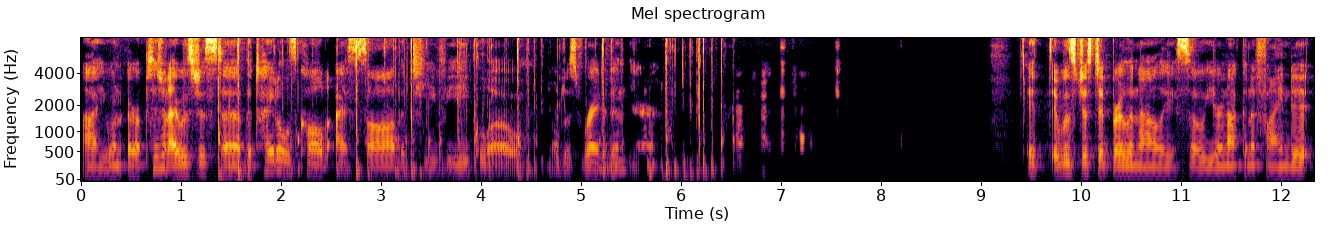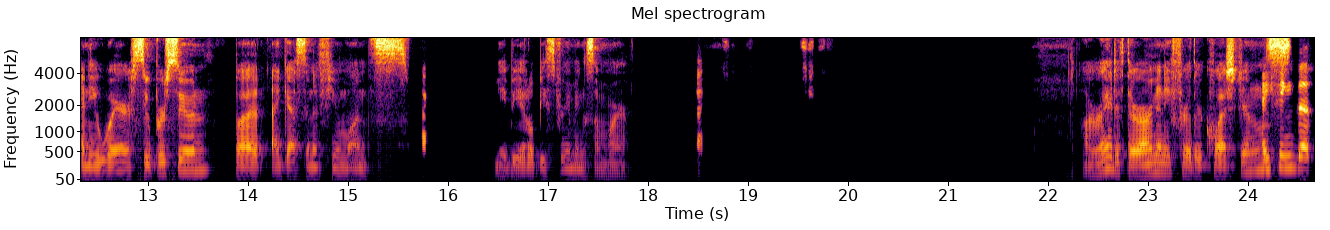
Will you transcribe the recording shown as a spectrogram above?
Uh, you want a repetition? I was just uh, the title is called I Saw the TV Glow. I'll just write it in there. It it was just at Berlinale, so you're not gonna find it anywhere super soon, but I guess in a few months, maybe it'll be streaming somewhere. All right, if there aren't any further questions, I think the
